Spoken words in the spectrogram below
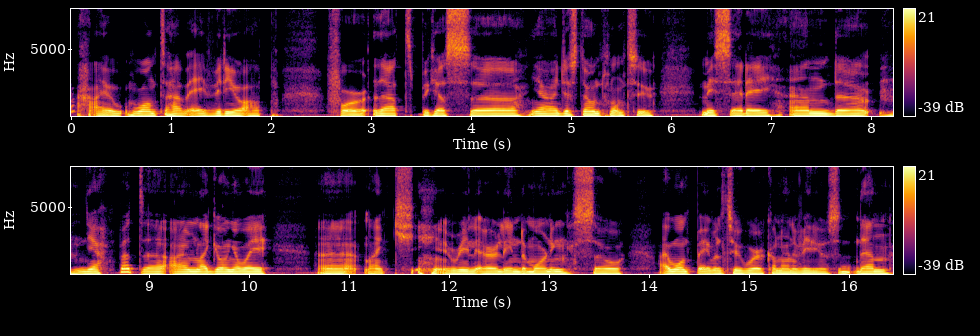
I want to have a video up for that because uh, yeah, I just don't want to miss day. And uh, yeah but uh, i'm like going away uh, like really early in the morning. So i won't be able to work on any videos then.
